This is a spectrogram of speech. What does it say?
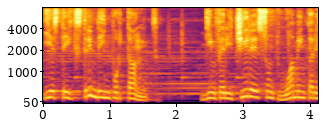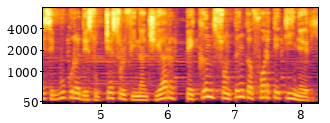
este extrem de important. Din fericire, sunt oameni care se bucură de succesul financiar pe când sunt încă foarte tineri,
